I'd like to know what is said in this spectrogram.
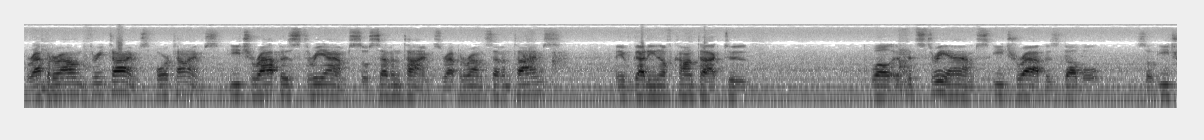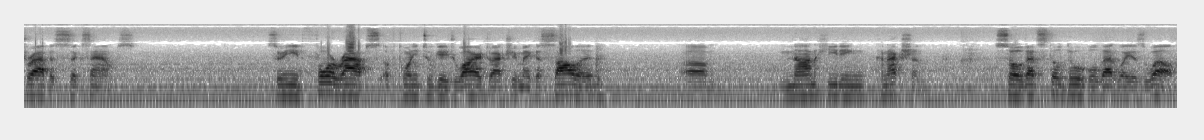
wrap it around three times, four times. Each wrap is three amps, so seven times. Wrap it around seven times, and you've got enough contact to. Well, if it's three amps, each wrap is double, so each wrap is six amps. So you need four wraps of 22 gauge wire to actually make a solid, um, non-heating connection. So that's still doable that way as well.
